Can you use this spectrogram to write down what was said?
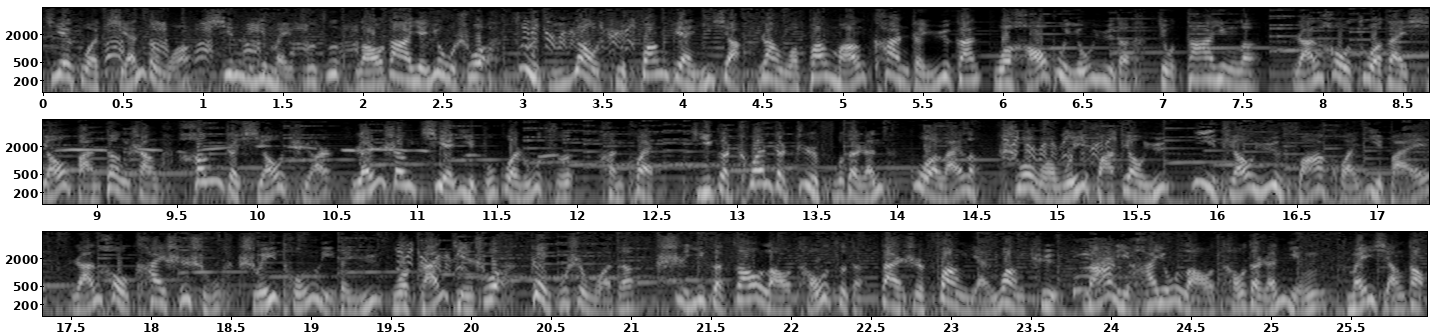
接过钱的我心里美滋滋。老大爷又说自己要去方便一下，让我帮忙看着鱼竿。我毫不犹豫的就答应了，然后坐在小板凳上哼着小曲儿，人生惬意不过如此。很快，几个穿着制服的人过来了，说我违法钓鱼。一条鱼罚款一百，然后开始数水桶里的鱼。我赶紧说这不是我的，是一个糟老头子的。但是放眼望去，哪里还有老头的人影？没想到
